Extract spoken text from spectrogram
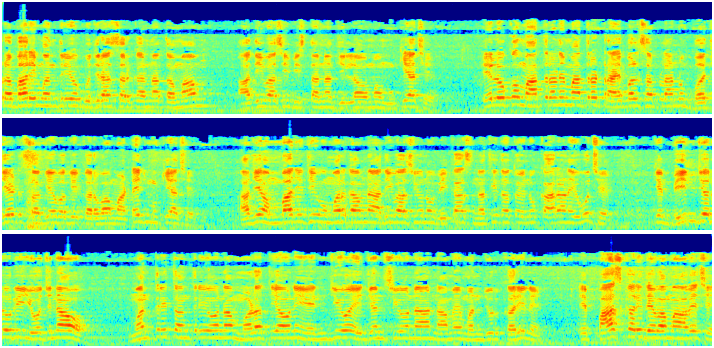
પ્રભારી મંત્રીઓ ગુજરાત સરકારના તમામ આદિવાસી વિસ્તારના જિલ્લાઓમાં મૂક્યા છે, એ લોકો માત્ર ને માત્ર ટ્રાઇબલ સપ્લાયનું બજેટ સગે વગે કરવા માટે જ મૂક્યા છે. આજે અંબાજીથી ઉમરગામના આદિવાસીઓનો વિકાસ નથી થતો, એનું કારણ એવું છે કે બિનજરૂરી યોજનાઓ મંત્રી તંત્રીઓના મળતિયાઓની એનજીઓ એજન્સીઓના નામે મંજૂર કરીને એ પાસ કરી દેવામાં આવે છે.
